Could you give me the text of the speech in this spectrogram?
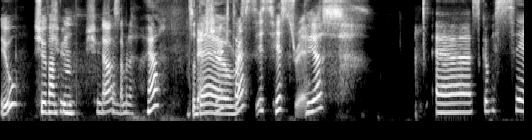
Jo, 2015. 25. Ja, stemmer det. Ja. Så det, Det er jo sjukt, rest is history. Yes. Eh, skal vi se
